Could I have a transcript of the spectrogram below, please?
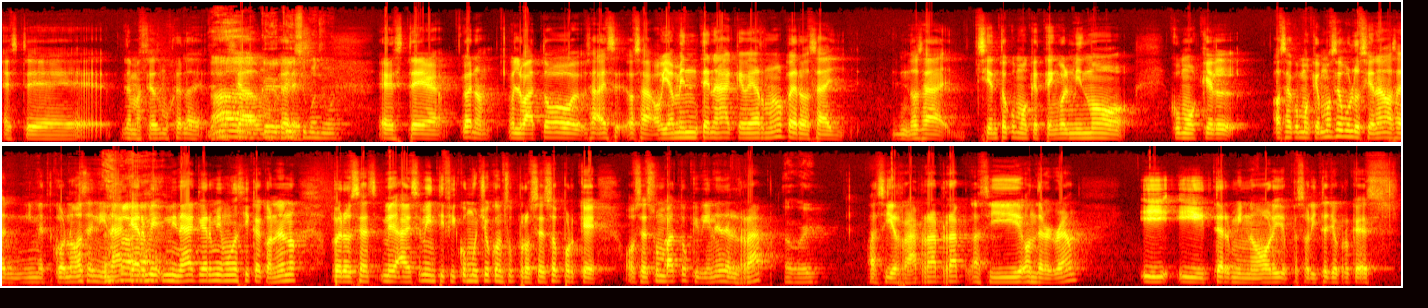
Este. Demasiadas mujeres? La de Demasiadas Ah, ok, mujeres. Este, bueno, el vato, o sea, es- o sea, obviamente nada que ver, ¿no? Pero, o sea, o sea, siento como que tengo el mismo, como que el, o sea, como que hemos evolucionado, o sea, ni me conocen, ni nada que ver, mi, ni nada que ver mi música con él, ¿no? Pero, o sea, me- a veces me identifico mucho con su proceso porque, o sea, es un vato que viene del rap, Ok. Así rap, rap, rap, así underground. Y, y terminó, pues ahorita yo creo que es,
